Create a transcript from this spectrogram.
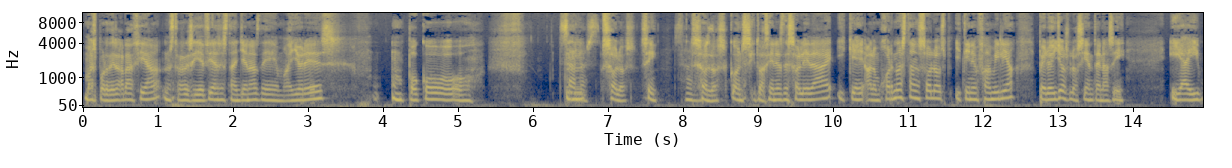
más por desgracia, nuestras residencias están llenas de mayores un poco solos. Mm, solos, sí. Solos. con situaciones de soledad y que a lo mejor no están solos y tienen familia, pero ellos lo sienten así. Y hay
